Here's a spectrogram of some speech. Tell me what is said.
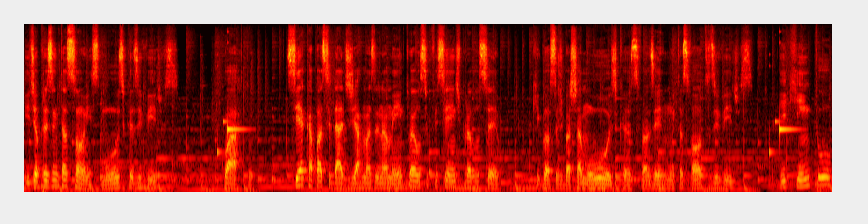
e de apresentações, músicas e vídeos. Quarto, se a capacidade de armazenamento é o suficiente para você, que gosta de baixar músicas, fazer muitas fotos e vídeos. E quinto,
